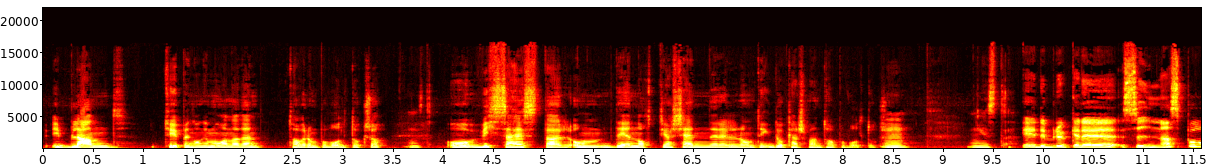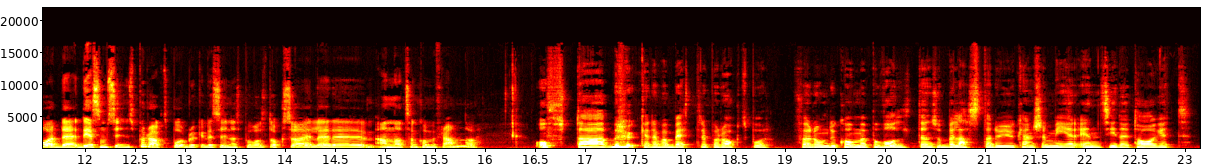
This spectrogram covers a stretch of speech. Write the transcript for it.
ibland, typ en gång i månaden, tar vi dem på volt också. Just Och vissa hästar, om det är något jag känner eller någonting, då kanske man tar på volt också. Mm. Just det. Det brukar det synas både, det som syns på rakt spår, brukar det synas på volt också? Eller är det annat som kommer fram då? Ofta brukar det vara bättre på rakt spår. För om du kommer på volten så belastar du ju kanske mer en sida i taget.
